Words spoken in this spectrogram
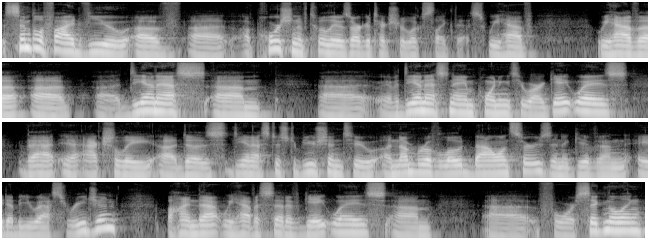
simplified view of uh, a portion of Twilio's architecture looks like this. We have, we have a, a, a DNS, um, uh, we have a DNS name pointing to our gateways that actually uh, does DNS distribution to a number of load balancers in a given AWS region. Behind that, we have a set of gateways um, uh, for signaling.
